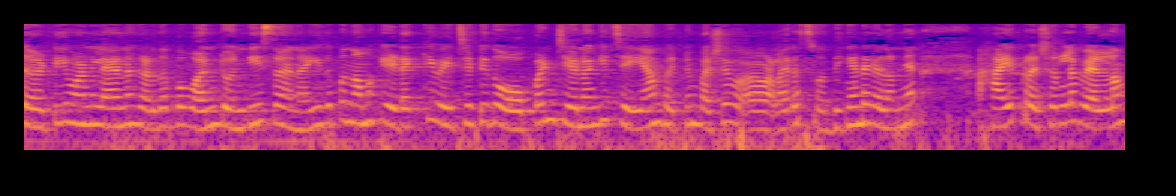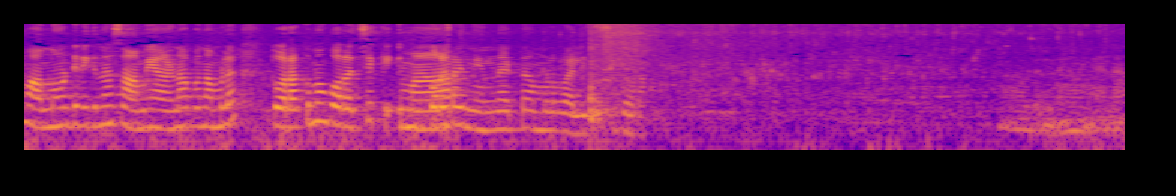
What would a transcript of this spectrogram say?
തേർട്ടി വണ്ണിലാണ് കിടന്നത് ഇപ്പോൾ വൺ ട്വന്റി സെവൻ ആയി. ഇതിപ്പോൾ നമുക്ക് ഇടയ്ക്ക് വെച്ചിട്ട് ഇത് ഓപ്പൺ ചെയ്യണമെങ്കിൽ ചെയ്യാൻ പറ്റും. പക്ഷേ വളരെ ശ്രദ്ധിക്കേണ്ട കാര്യം പറഞ്ഞാൽ ഹൈ പ്രഷറിൽ വെള്ളം വന്നുകൊണ്ടിരിക്കുന്ന സമയമാണ് അപ്പോൾ നമ്മൾ തുറക്കുമ്പോൾ കുറച്ച് മാറി നിന്നിട്ട് നമ്മൾ വലിച്ചു തുറക്കും അവിടെ നിന്ന് ഇങ്ങനെ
